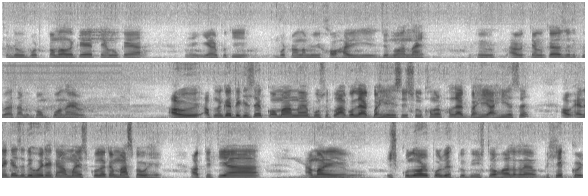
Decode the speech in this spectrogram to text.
কিন্তু বৰ্তমানলৈকে তেওঁলোকে ইয়াৰ প্ৰতি বৰ্তমান আমি সঁহাৰি জনোৱা নাই। আৰু তেওঁলোকে যদি কিবা আছে আমি গম পোৱা নাই আৰু। আৰু আপোনালোকে দেখিছে ক্ৰমান্বয়ে বস্তুটো আগলৈ আগবাঢ়ি আহিছে স্কুলখনৰ ফালে আগবাঢ়ি আহি আছে। আৰু এনেকৈ যদি হৈ থাকে আমাৰ স্কুললৈকে মাছ পাবহি। আৰু তেতিয়া আমাৰ স্কুলৰ পৰিৱেশটো বিনষ্ট হোৱাৰ লগে লগে বিশেষকৈ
